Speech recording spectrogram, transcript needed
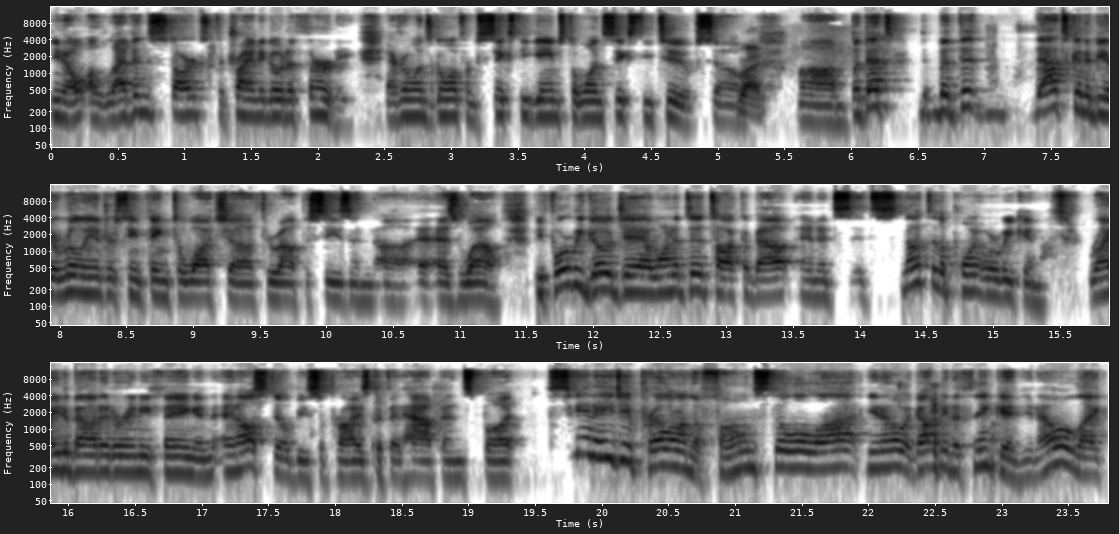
you know 11 starts to trying to go to 30. Everyone's going from 60 games to 162. So, right. Um, but that's but th- that's going to be a really interesting thing to watch uh, throughout the season uh, as well. Before we go, Jay, I wanted to talk about, and it's it's not to the point where we can write about it or anything, and and I'll still be surprised if it happens, but seeing AJ Preller on the phone still a lot, you know, it got me to thinking, you know, like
